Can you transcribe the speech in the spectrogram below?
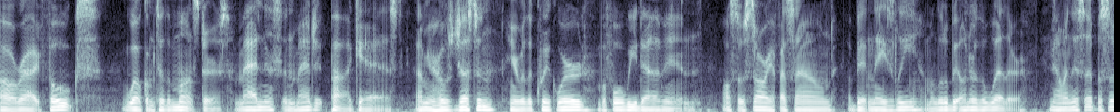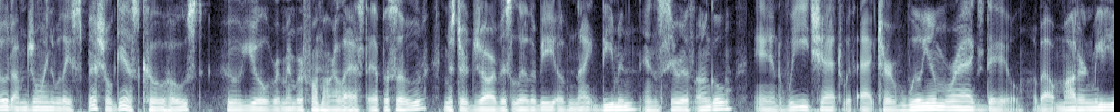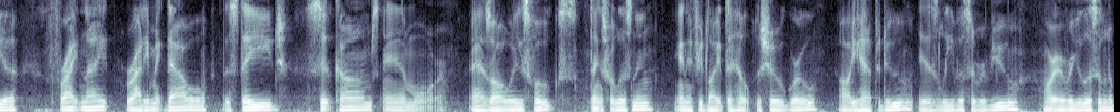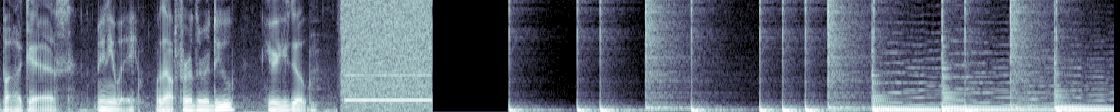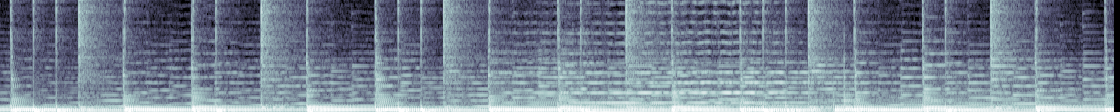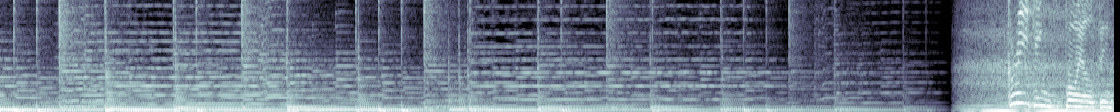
All right, folks. Welcome to the Monsters, Madness, and Magic podcast. I'm your host, Justin, here with a quick word before we dive in. Also, sorry if I sound a bit nasally, I'm a little bit under the weather. Now, in this episode, I'm joined with a special guest co host who you'll remember from our last episode, Mr. Jarvis Leatherby of Night Demon and Cirith Ungol, and we chat with actor William Ragsdale about modern media, Fright Night, Roddy McDowall, the stage, sitcoms, and more. As always, folks, thanks for listening. And if you'd like to help the show grow, all you have to do is leave us a review wherever you listen to podcasts. Anyway, without further ado, here you go.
